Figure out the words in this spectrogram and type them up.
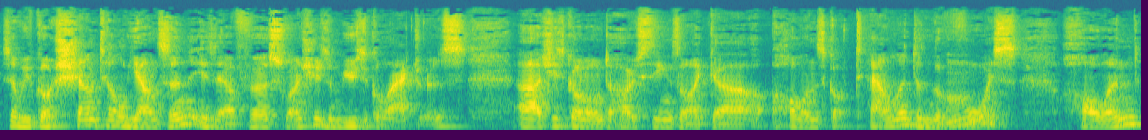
So we've got Chantal Janssen is our first one. She's a musical actress. Uh, she's gone on to host things like uh, Holland's Got Talent and The Voice Holland,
